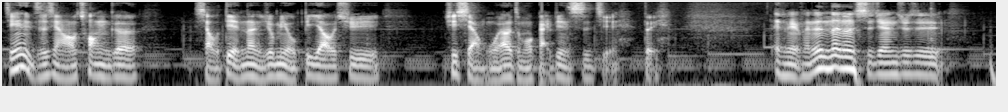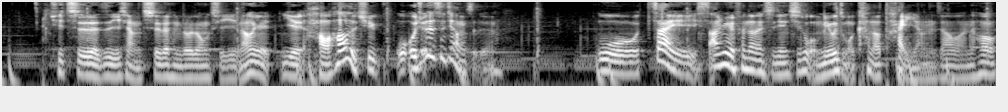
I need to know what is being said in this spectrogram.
今天你只是想要创一个小店，那你就没有必要去去想我要怎么改变世界。对，哎，反正那段时间就是去吃了自己想吃的很多东西，然后也也好好的去，我我觉得是这样子的。我在三月份那段时间，其实我没有怎么看到太阳，你知道吗？然后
